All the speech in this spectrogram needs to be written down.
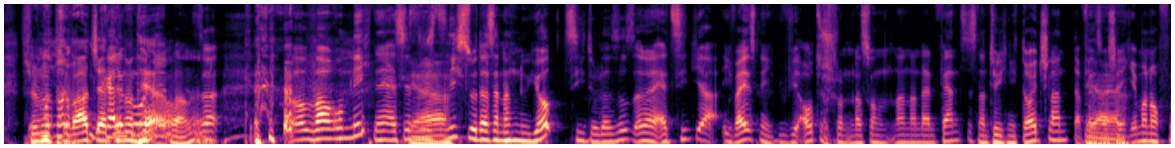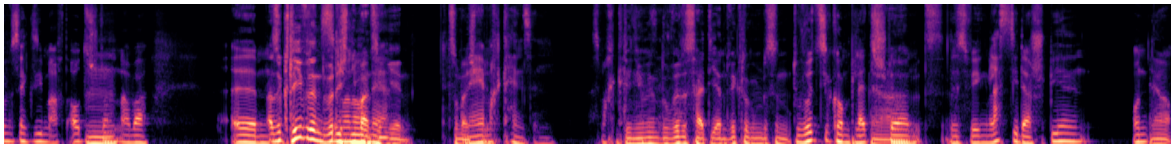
Schön mit Privatjet hin und her. Aber, ne? So, warum nicht? Ne? Es ist jetzt Ja. nicht, nicht so, dass er nach New York zieht oder so, sondern er zieht ja, ich weiß nicht, wie viele Autostunden das voneinander entfernt ist. Natürlich nicht Deutschland, da fährt es Ja, wahrscheinlich immer noch 5, 6, 7, 8 Autostunden, aber. Ähm, Also Cleveland würde ich niemals hingehen. Zum nee, Beispiel. macht keinen Sinn. Das macht Den keinen Jungen, Sinn. du würdest halt die Entwicklung ein bisschen. Du würdest sie komplett Ja, stören. Deswegen lass die da spielen und Ja.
